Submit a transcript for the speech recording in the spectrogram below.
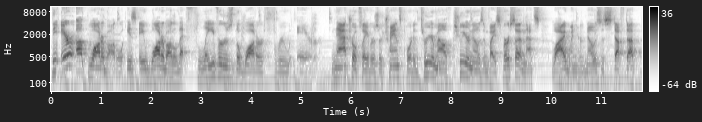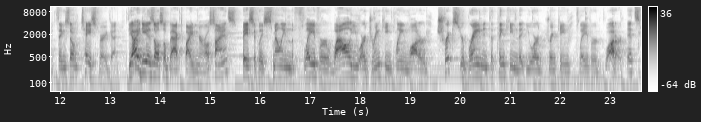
the Air Up water bottle is a water bottle that flavors the water through air. Natural flavors are transported through your mouth to your nose and vice versa, and that's why, when your nose is stuffed up, things don't taste very good. The idea is also backed by neuroscience. Basically, smelling the flavor while you are drinking plain water tricks your brain into thinking that you are drinking flavored water. It's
